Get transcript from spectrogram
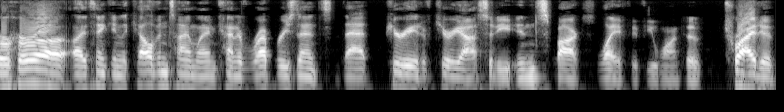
Uhura, I think in the Kelvin timeline, kind of represents that period of curiosity in Spock's life. If you want to try to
